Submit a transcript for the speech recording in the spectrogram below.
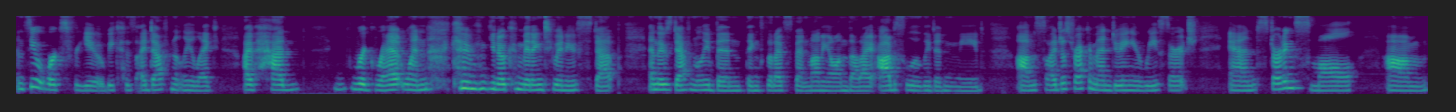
and see what works for you because I definitely like I've had regret when you know committing to a new step and there's definitely been things that I've spent money on that I absolutely didn't need um, so I just recommend doing your research and starting small um,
